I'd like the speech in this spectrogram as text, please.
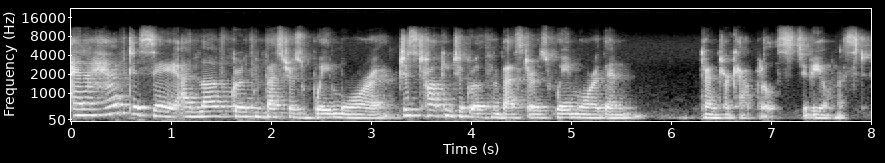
And I have to say, I love growth investors way more, just talking to growth investors way more than venture capitalists, to be honest.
